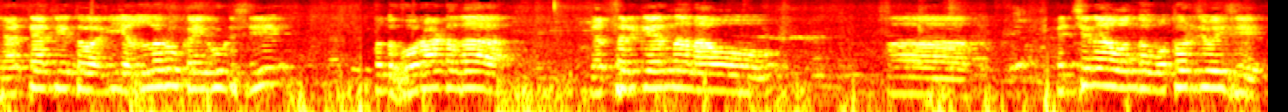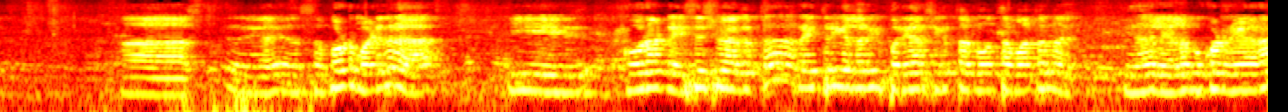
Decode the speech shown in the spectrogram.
ಜಾತ್ಯಾತೀತವಾಗಿ ಎಲ್ಲರೂ ಕೈಗೂಡಿಸಿ ಒಂದು ಹೋರಾಟದ ಎಚ್ಚರಿಕೆಯನ್ನು ನಾವು ಹೆಚ್ಚಿನ ಒಂದು ಮುತುವರ್ಜಿ ವಹಿಸಿ ಸಪೋರ್ಟ್ ಮಾಡಿದ್ರೆ ಈ ಹೋರಾಟ ಯಶಸ್ವಿ ಆಗುತ್ತಾ, ರೈತರಿಗೆ ಎಲ್ಲರಿಗೂ ಪರಿಹಾರ ಸಿಗುತ್ತೆ ಅನ್ನುವಂಥ ಮಾತನ್ನು ಈಗಾಗಲೇ ಎಲ್ಲ ಮುಖಂಡರು ಹೇಳ್ಯಾರ.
